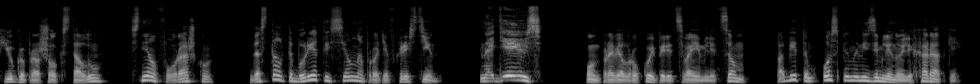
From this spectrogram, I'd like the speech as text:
Хьюго прошел к столу, снял фуражку, достал табурет и сел напротив Кристин. «Надеюсь...» Он провел рукой перед своим лицом, побитым оспинами земляной лихорадки.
